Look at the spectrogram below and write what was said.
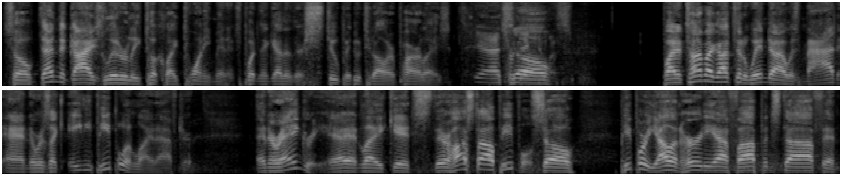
So then the guys literally took like 20 minutes putting together their stupid $2 parlays. Yeah, that's So- ridiculous. By the time I got to the window, I was mad, and there was like 80 people in line after, and they're angry, and like it's they're hostile people. So people are yelling "hurry f up" and stuff, and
